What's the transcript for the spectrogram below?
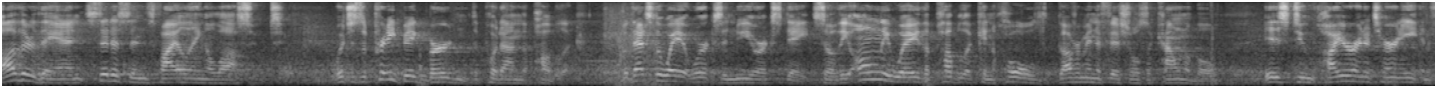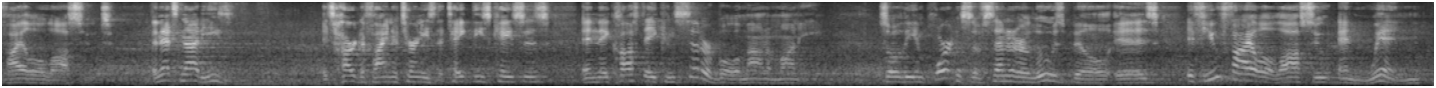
other than citizens filing a lawsuit, which is a pretty big burden to put on the public. But that's the way it works in New York State. So the only way the public can hold government officials accountable is to hire an attorney and file a lawsuit. And that's not easy. It's hard to find attorneys that take these cases, and they cost a considerable amount of money. So the importance of Senator Liu's bill is if you file a lawsuit and win,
